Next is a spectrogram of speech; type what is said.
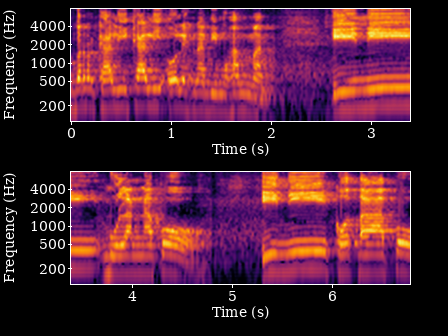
berkali-kali oleh Nabi Muhammad ini bulan apa? Ini kota apa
